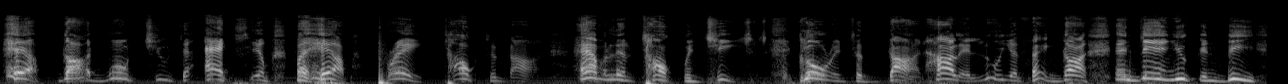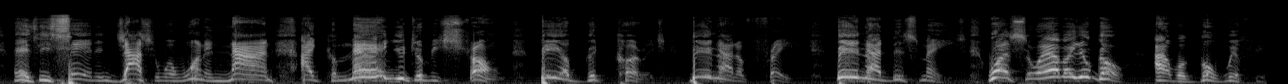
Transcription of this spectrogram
Help. God wants you to ask him for help. Pray, talk to God. Have a little talk with Jesus. Glory to God. Hallelujah. Thank God. And then you can be, as he said in Joshua 1 and 9, I command you to be strong. Be of good courage. Be not afraid. Be not dismayed. Whatsoever you go, I will go with you.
